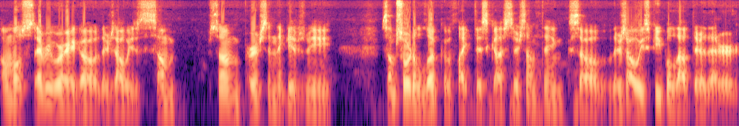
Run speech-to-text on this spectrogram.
Almost everywhere i go there's always some some person that gives me some sort of look of like disgust or something. So there's always people out there that are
